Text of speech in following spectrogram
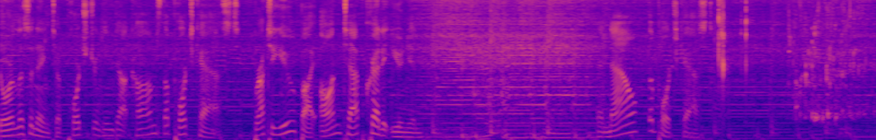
You're listening to PorchDrinking.com's The Porchcast, brought to you by On Tap Credit Union. And now, The Porchcast.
